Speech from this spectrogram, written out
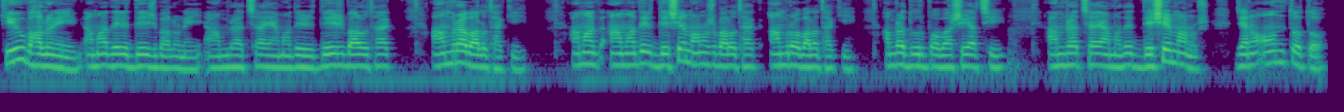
কেউ ভালো নেই, আমাদের দেশ ভালো নেই। আমরা চাই আমাদের দেশ ভালো থাক, আমরা ভালো থাকি। আমাদ, আমাদের দেশের মানুষ ভালো থাক, আমরাও ভালো থাকি। আমরা দূর প্রবাসে আছি। আমরা চাই আমাদের দেশের মানুষ যেন অন্তত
